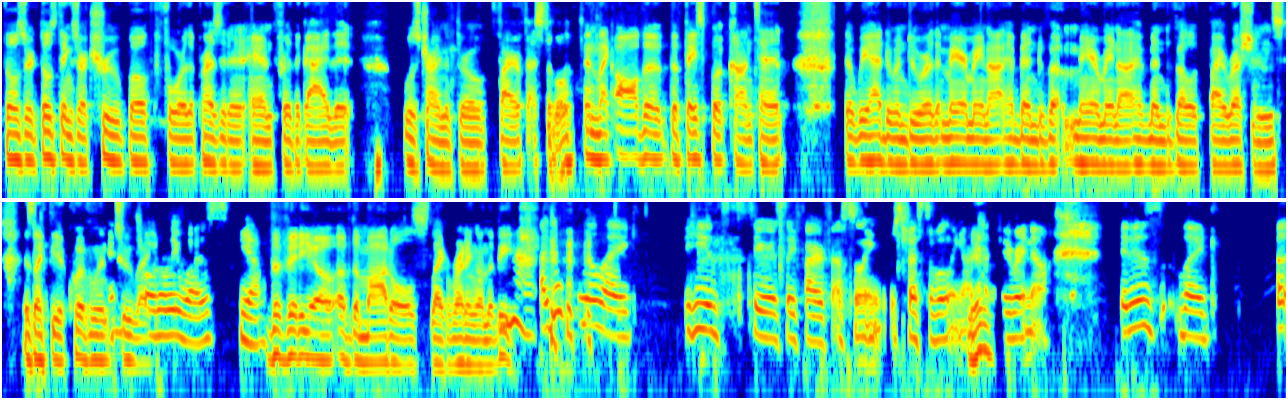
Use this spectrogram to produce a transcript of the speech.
those are those things are true both for the president and for the guy that was trying to throw fire festival and like all the the Facebook content that we had to endure that may or may not have been devel- may or may not have been developed by Russians is like the equivalent to like totally was. Yeah. the video of the models like running on the beach. I just feel like he is seriously fire festivaling, festivaling our Yeah. country right now. It is like, uh,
